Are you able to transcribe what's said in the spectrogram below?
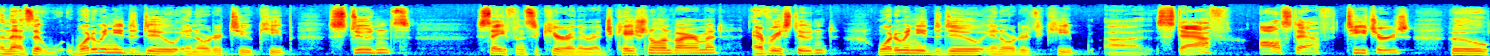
and that's that what do we need to do in order to keep students safe and secure in their educational environment, every student? What do we need to do in order to keep uh, staff, all staff, teachers who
